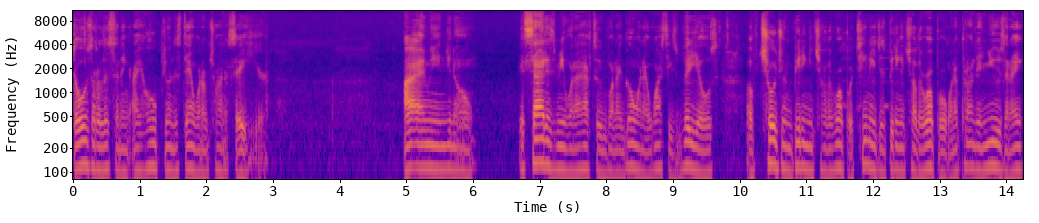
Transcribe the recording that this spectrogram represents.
those that are listening, I hope you understand what I'm trying to say here. I, I mean, you know, it saddens me when I have to, when I go and I watch these videos of children beating each other up or teenagers beating each other up or when I put on the news and I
